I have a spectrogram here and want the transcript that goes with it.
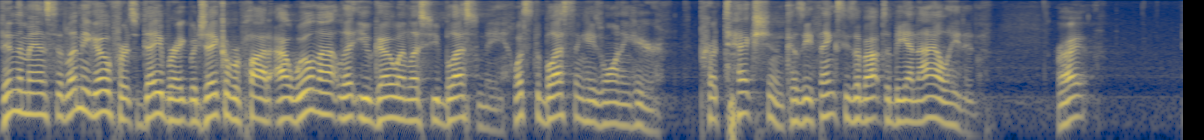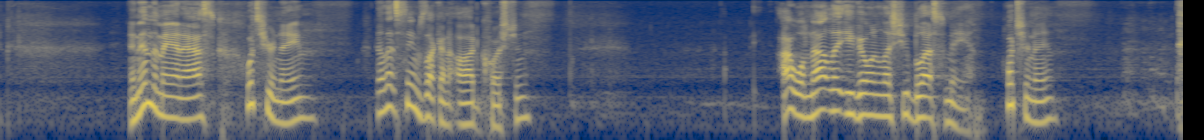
Then the man said, Let me go, for it's daybreak. But Jacob replied, I will not let you go unless you bless me. What's the blessing he's wanting here? Protection, because he thinks he's about to be annihilated, right? And then the man asked, What's your name? Now that seems like an odd question. I will not let you go unless you bless me. What's your name?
